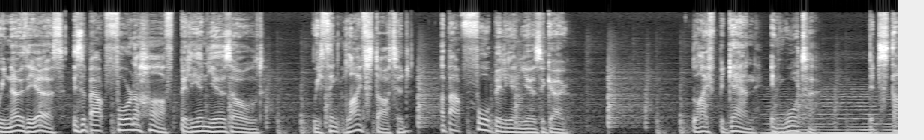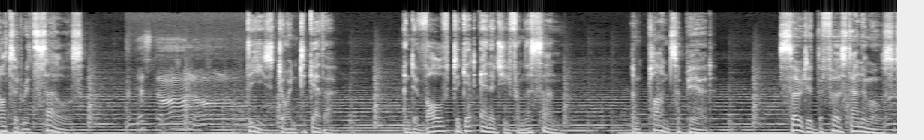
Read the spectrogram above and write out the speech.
We know the Earth is about four and a half billion years old. We think life started about four billion years ago. Life began in water. It started with cells. These joined together and evolved to get energy from the sun. And plants appeared. So did the first animals.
